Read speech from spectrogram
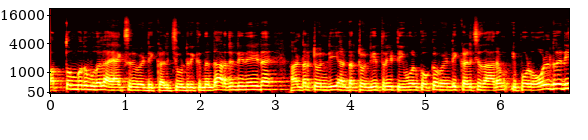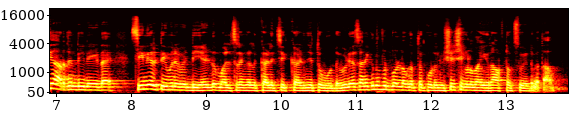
പത്തൊമ്പത് മുതൽ അയാക്സിന് വേണ്ടി കളിച്ചുകൊണ്ടിരിക്കുന്നുണ്ട്. അർജന്റീനയുടെ under twenty under twenty three ടീമുകൾക്കൊക്കെ വേണ്ടി കളിച്ച താരം ഇപ്പോൾ ഓൾറെഡി അർജന്റീനയുടെ സീനിയർ ടീമിന് വേണ്ടി ഏഴ് മത്സരങ്ങൾ കളിച്ച് കഴിഞ്ഞിട്ടുമുണ്ട്. വീഡിയോ സാധിക്കുന്ന ഫുട്ബോൾ ലോകത്തെ കൂടുതൽ വിശേഷങ്ങളുമായി റാഫ്റ്റോക്സ് വീണ്ടും എത്താം.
